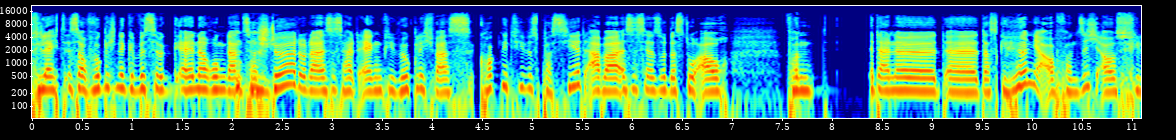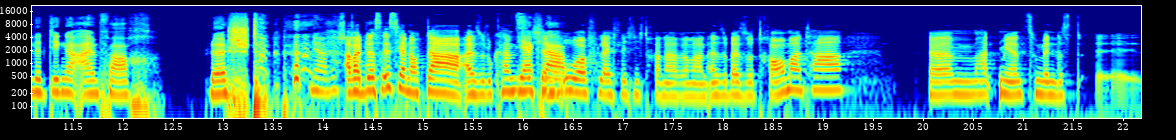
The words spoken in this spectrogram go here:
vielleicht ist auch wirklich eine gewisse Erinnerung dann zerstört oder ist es halt irgendwie wirklich was Kognitives passiert, aber es ist ja so, dass du auch von deine, äh, das Gehirn ja auch von sich aus viele Dinge einfach löscht. Ja, das Aber das ist ja noch da. Also du kannst Ja, dich ja klar. oberflächlich nicht dran erinnern. Also bei so Traumata ähm, hat mir zumindest äh,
